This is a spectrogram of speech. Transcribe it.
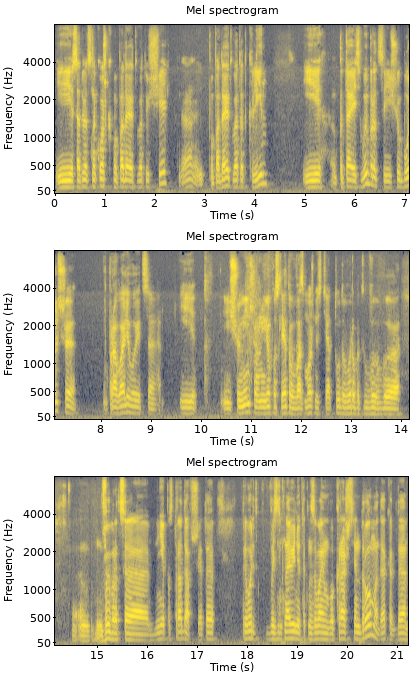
И, соответственно, кошка попадает в эту щель, да, попадает в этот клин, и, пытаясь выбраться, еще больше проваливается, и еще меньше у нее после этого возможности оттуда выработать, в, в, выбраться не пострадавший. Это приводит к возникновению так называемого краш-синдрома, да, когда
